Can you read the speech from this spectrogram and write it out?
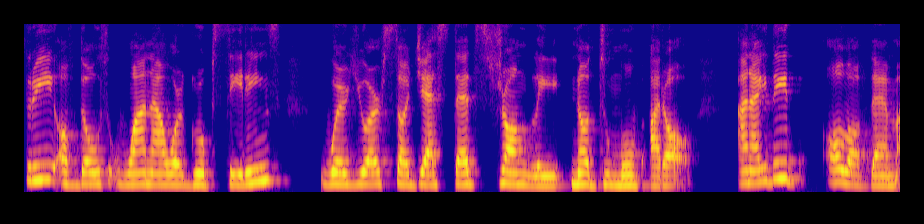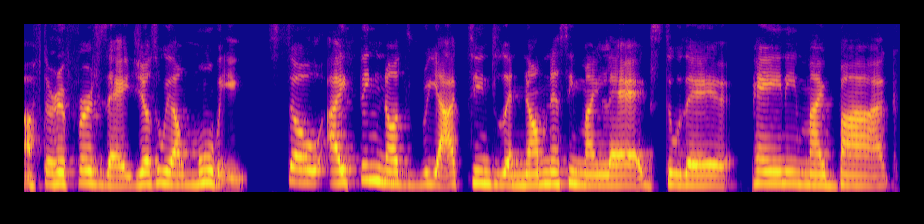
three of those one hour group sittings where you are suggested strongly not to move at all. And I did all of them after the first day just without moving. So I think not reacting to the numbness in my legs, to the pain in my back.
